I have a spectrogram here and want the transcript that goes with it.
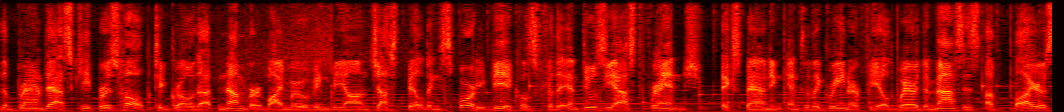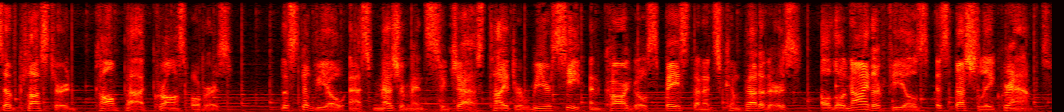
The brand's keepers hope to grow that number by moving beyond just building sporty vehicles for the enthusiast fringe, expanding into the greener field where the masses of buyers have clustered, compact crossovers. The Stelvio's measurements suggest tighter rear seat and cargo space than its competitors, although neither feels especially cramped.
